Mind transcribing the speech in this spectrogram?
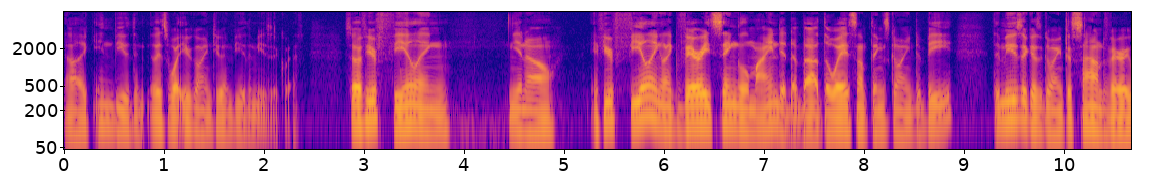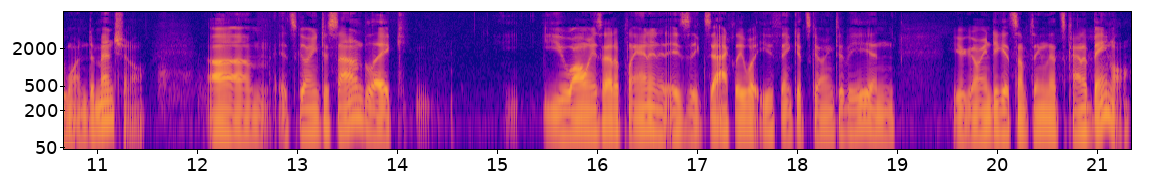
uh, like imbue the is what you're going to imbue the music with. So if you're feeling, you know, if you're feeling like very single minded about the way something's going to be, the music is going to sound very one dimensional. Um, it's going to sound like you always had a plan and it is exactly what you think it's going to be, and you're going to get something that's kind of banal,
